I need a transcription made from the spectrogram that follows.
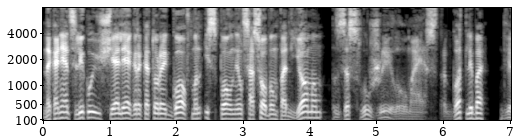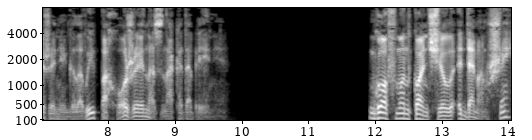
Наконец, ликующая аллегра, которой Гофман исполнил с особым подъемом, заслужила у маэстро Готлиба движение головы, похожее на знак одобрения. Гофман кончил деманши,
